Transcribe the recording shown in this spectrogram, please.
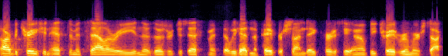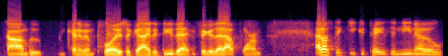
arbitration estimate salary, and those are just estimates that we had in the paper Sunday, courtesy of MLBTradeRumors.com, who kind of employs a guy to do that and figure that out for him. I don't think you could pay Zunino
